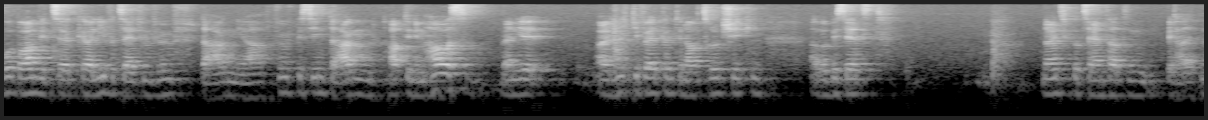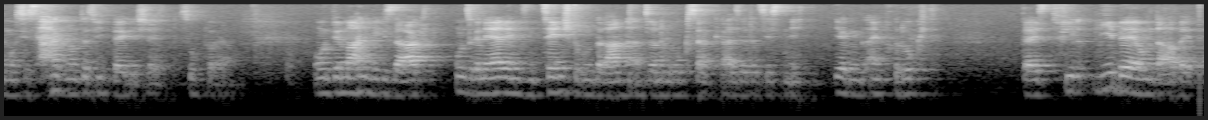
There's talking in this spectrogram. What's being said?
brauchen wir circa Lieferzeit von fünf Tagen, ja, fünf bis sieben Tagen habt ihr im Haus. Wenn ihr euch nicht gefällt, könnt ihr ihn auch zurückschicken. Aber bis jetzt 90% hat ihn behalten, muss ich sagen, und das Feedback ist echt super. Ja. Und wir machen, wie gesagt, unsere Näherinnen sind 10 Stunden dran an so einem Rucksack. Also das ist nicht irgendein Produkt, da ist viel Liebe und Arbeit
